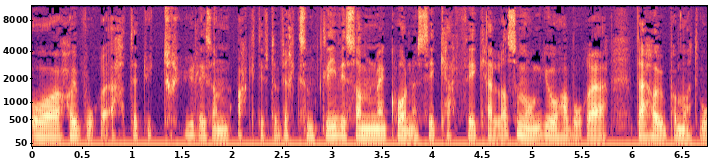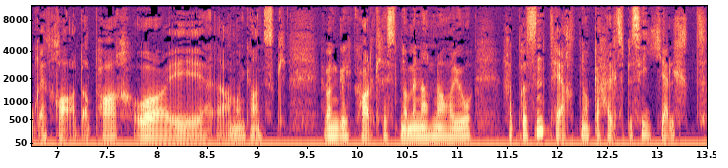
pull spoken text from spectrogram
og har jo vært, hatt et utrolig sånn aktivt og virksomt liv sammen med kona si Kathy Keller, som òg jo har vært De har jo på en måte vært et radarpar og i amerikansk evangelikal kristendom, men han har jo representert noe helt spesielt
